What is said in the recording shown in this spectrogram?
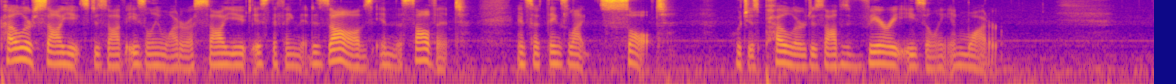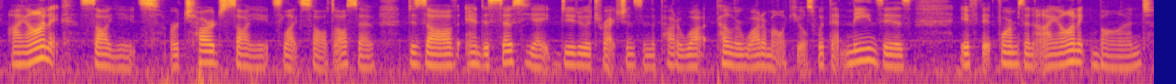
Polar solutes dissolve easily in water. A solute is the thing that dissolves in the solvent. And so things like salt, which is polar, dissolves very easily in water. Ionic solutes, or charged solutes like salt, also dissolve and dissociate due to attractions in the polar water molecules. What that means is if it forms an ionic bond,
